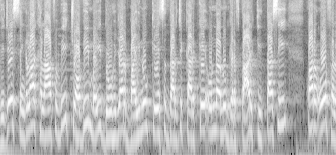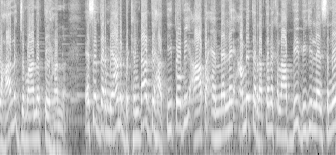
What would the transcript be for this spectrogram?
ਵਿਜੇ ਸਿੰਗਲਾ ਖਿਲਾਫ ਵੀ 24 ਮਈ 2022 ਨੂੰ ਕੇਸ ਦਰਜ ਕਰਕੇ ਉਹਨਾਂ ਨੂੰ ਗ੍ਰਿਫਤਾਰ ਕੀਤਾ ਸੀ, ਪਰ ਉਹ ਫਿਲਹਾਲ ਜ਼ਮਾਨਤ ਤੇ ਹਨ। ਇਸ ਦਰਮਿਆਨ ਬਠਿੰਡਾ ਦਿਹਾਤੀ ਤੋਂ ਵੀ ਆਪ ਐਮਐਲਏ ਅਮਿਤ ਰਤਨ ਖਿਲਾਫ ਵੀ ਵਿਜੀਲੈਂਸ ਨੇ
